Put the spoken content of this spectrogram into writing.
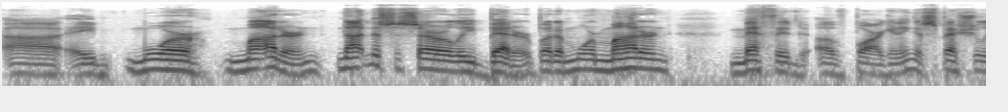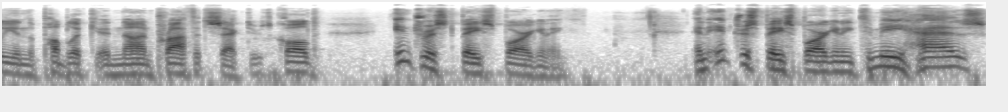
uh, a more modern, not necessarily better, but a more modern method of bargaining, especially in the public and nonprofit sectors, called interest based bargaining. And interest based bargaining, to me, has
